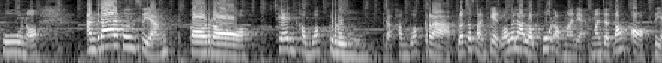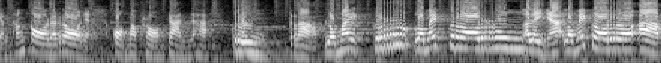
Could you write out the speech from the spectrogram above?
คู่เนาะอันแรกคือเสียงกรอ เช่นคำว่ากรุงกับคำว่ากราบ เราจะสังเกตว่าเวลาเราพูดออกมาเนี่ย มันจะต้องออกเสียงทั้งกอและรอเนี่ยออกมาพร้อมกันนะคะ กรุงกราบ เราไม่กรเราไม่กรอรุงอะไรอย่างเงี้ย เราไม่กรอรออาบ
